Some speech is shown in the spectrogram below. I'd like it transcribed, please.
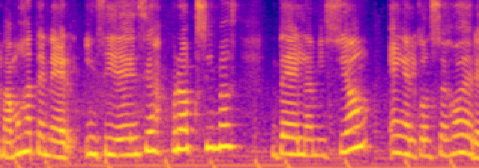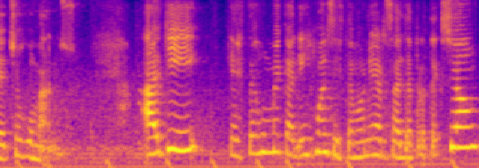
vamos a tener incidencias próximas de la misión en el Consejo de Derechos Humanos. Allí que este es un mecanismo del Sistema Universal de Protección,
